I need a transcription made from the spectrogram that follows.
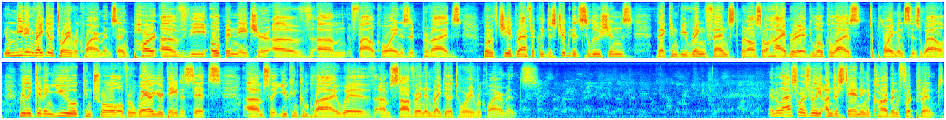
You know, meeting regulatory requirements. I think part of the open nature of um, Filecoin is it provides both geographically distributed solutions that can be ring fenced, but also hybrid, localized deployments as well. Really giving you control over where your data sits um, so that you can comply with um, sovereign and regulatory requirements. And the last one is really understanding the carbon footprint.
